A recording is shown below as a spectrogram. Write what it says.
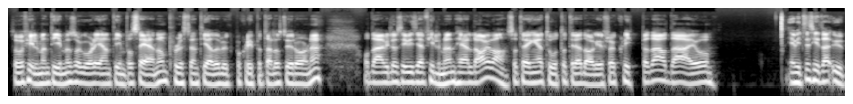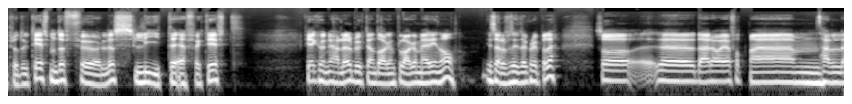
Så for å filme en time, så går det én time på å se gjennom, pluss den tida du bruker på å klippe til å styre årene. Og det vil jo si, Hvis jeg filmer en hel dag, da, så trenger jeg to til tre dager for å klippe det. og det er jo jeg vil ikke si det er uproduktivt, men det føles lite effektivt. For jeg kunne jo heller brukt den dagen på å lage mer innhold, i stedet for å sitte og klippe det. Så uh, der har jeg fått med Hell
